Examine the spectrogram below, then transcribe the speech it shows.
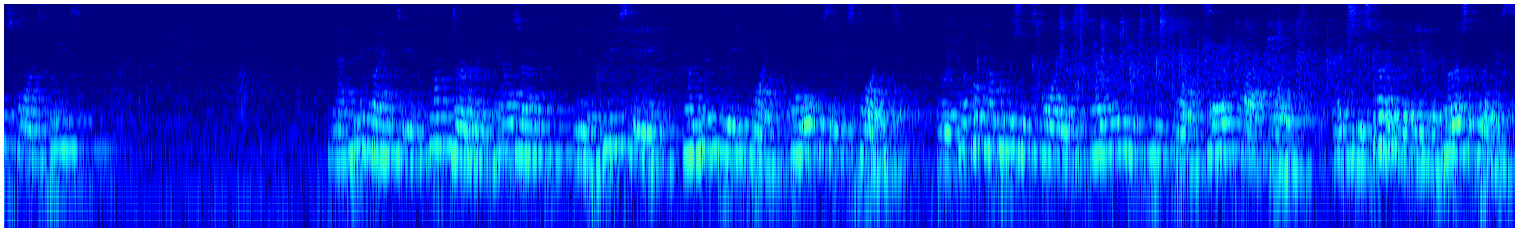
Ms. Morris, please. Nathalie Weinzierl from Germany has earned in the free skate 103.46 points, where total competition scores is points, and she is currently in the first place.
